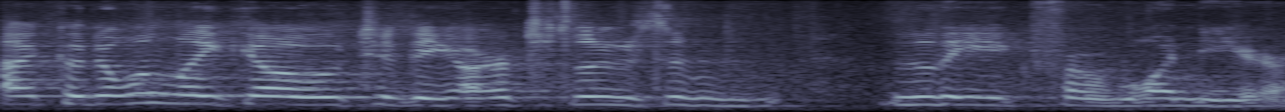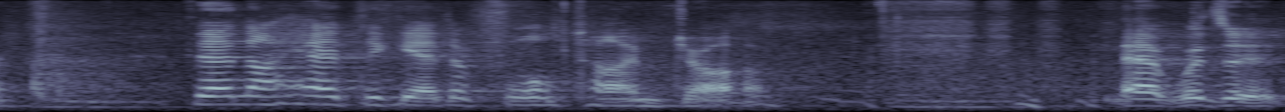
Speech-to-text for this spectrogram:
I, could only go to the art student league for one year then i had to get a full-time job that was it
